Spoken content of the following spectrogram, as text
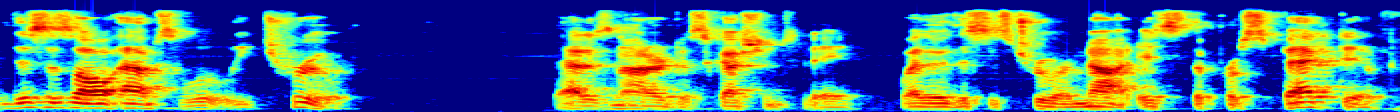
This is all absolutely true. That is not our discussion today, whether this is true or not. It's the perspective,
